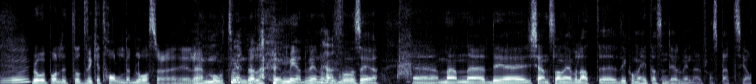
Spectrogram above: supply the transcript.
mm. beror på lite åt vilket håll det blåser. Är det motvind eller medvind? Vi får se. Eh, men det, känslan är väl att det kommer hittas en del vinnare från spets, ja.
